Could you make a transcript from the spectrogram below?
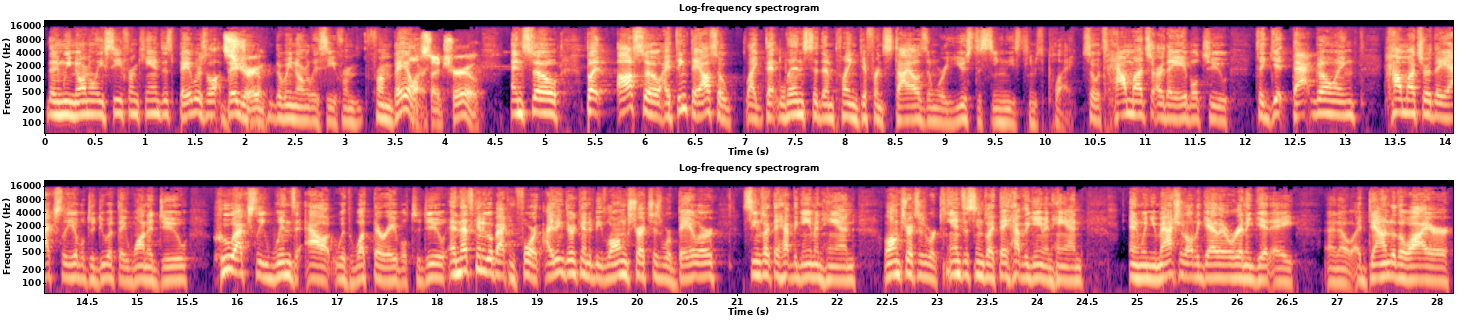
than we normally see from Kansas. Baylor's a lot it's bigger true. than we normally see from from Baylor. Also true. And so, but also, I think they also like that lends to them playing different styles than we're used to seeing these teams play. So it's how much are they able to to get that going? How much are they actually able to do what they want to do? Who actually wins out with what they're able to do? And that's going to go back and forth. I think there's going to be long stretches where Baylor seems like they have the game in hand, long stretches where Kansas seems like they have the game in hand. And when you mash it all together, we're going to get a, I know, a down to the wire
